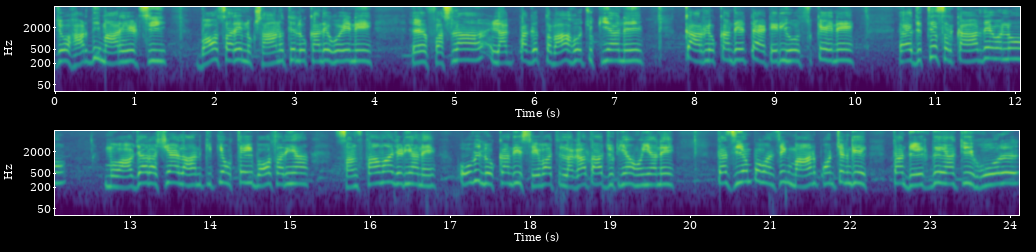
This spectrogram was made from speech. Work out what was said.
ਜੋ ਹੜ੍ਹ ਦੀ ਮਾਰ ਹੇਠ ਸੀ। ਬਹੁਤ ਸਾਰੇ ਨੁਕਸਾਨ ਉੱਥੇ ਲੋਕਾਂ ਦੇ ਹੋਏ ਨੇ। ਫਸਲਾਂ ਲਗਭਗ ਤਬਾਹ ਹੋ ਚੁੱਕੀਆਂ ਨੇ। ਘਰ ਲੋਕਾਂ ਦੇ ਢਹਿ ਢੇਰੀ ਹੋ ਚੁੱਕੇ ਨੇ। ਜਿੱਥੇ ਸਰਕਾਰ ਦੇ ਵੱਲੋਂ ਮੁਆਵਜ਼ਾ ਰਾਸ਼ੀਆਂ ਐਲਾਨ ਕੀਤੀਆਂ, ਉੱਥੇ ਹੀ ਬਹੁਤ ਸਾਰੀਆਂ ਸੰਸਥਾਵਾਂ ਜਿਹੜੀਆਂ ਨੇ, ਉਹ ਵੀ ਲੋਕਾਂ ਦੀ ਸੇਵਾ 'ਚ ਲਗਾਤਾਰ ਜੁਟੀਆਂ ਹੋਈਆਂ ਨੇ। ਤਾਂ ਸੀਐਮ ਭਗਵੰਤ ਸਿੰਘ ਮਾਨ ਪਹੁੰਚਣਗੇ, ਤਾਂ ਦੇਖਦੇ ਹਾਂ ਕਿ ਹੋਰ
